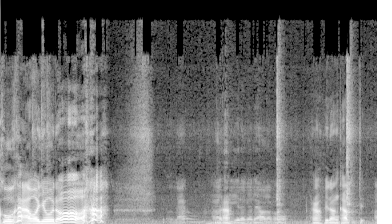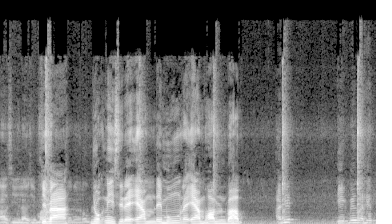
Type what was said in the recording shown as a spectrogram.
คู่ขาบ่อยู่เนาะ ละท่าสีแล้วก็แล้วแล้วเขาเอาพี่น้องครับท่าสีแล้วใช่ไหมคิดว่ายกนี่สิได้แอมได้มุ้งได้แอมพร้อมแมันบ่ครับ อาทิตย์อีกหนึ่งอาทิตย์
